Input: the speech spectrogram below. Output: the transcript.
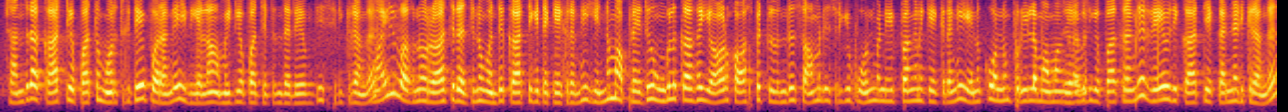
சந்திரா கார்த்தியை பார்த்து முறைச்சிக்கிட்டே போகிறாங்க இது எல்லாம் பார்த்துட்டு இருந்த ரேவதி சிரிக்கிறாங்க. மயில் வாகனம் ராஜராஜனும் வந்து கார்த்திகிட்ட கேட்குறாங்க என்ன மாப்பிள்ள இது? உங்களுக்காக யார் ஹாஸ்பிட்டல் இருந்து ஃபோன் பண்ணியிருப்பாங்கன்னு கேட்குறாங்க எனக்கும் ஒன்றும் புரியல மாமா. ரேவதியை பார்க்குறாங்க. ரேவதி கார்த்தியை கண்ணடிக்கிறாங்க.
